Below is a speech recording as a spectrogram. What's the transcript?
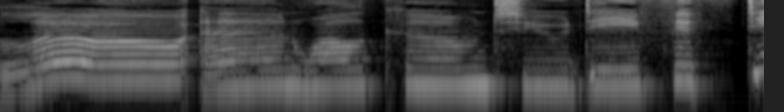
Hello and welcome to day 15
